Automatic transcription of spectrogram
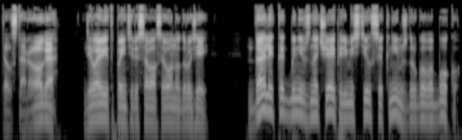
Толсторога?» — деловито поинтересовался он у друзей. Дали, как бы невзначай, переместился к ним с другого боку.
